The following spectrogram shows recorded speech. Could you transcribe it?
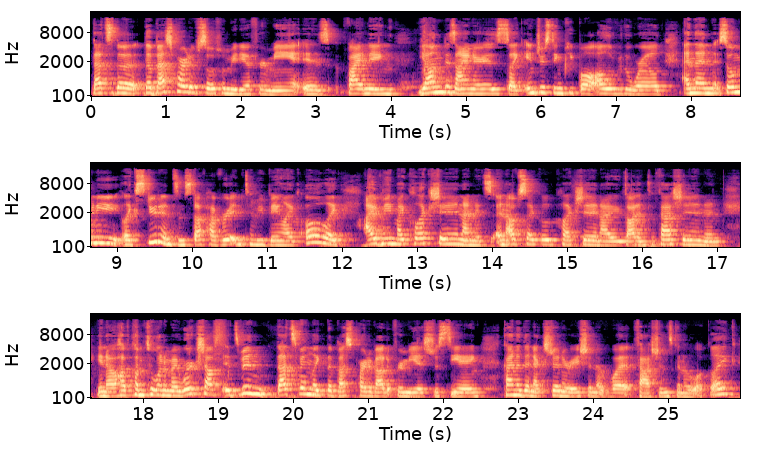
that's the, the best part of social media for me is finding young designers, like interesting people all over the world. And then so many like students and stuff have written to me being like, Oh, like I've made my collection and it's an upcycled collection. I got into fashion and, you know, have come to one of my workshops. It's been, that's been like the best part about it for me is just seeing kind of the next generation of what fashion's going to look like.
